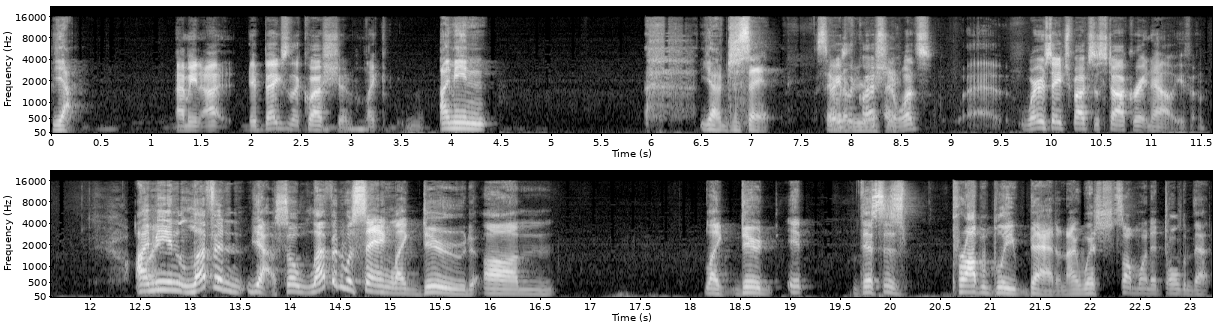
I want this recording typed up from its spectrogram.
Yeah. I mean, I it begs the question, like, I mean, yeah, just say it. Say begs the question, what's uh, where's HBox's stock right now? Even I Like- mean, Leffen, yeah. So Leffen was saying, like, dude, um, like, dude, it, this is probably bad, and I wish someone had told him that.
